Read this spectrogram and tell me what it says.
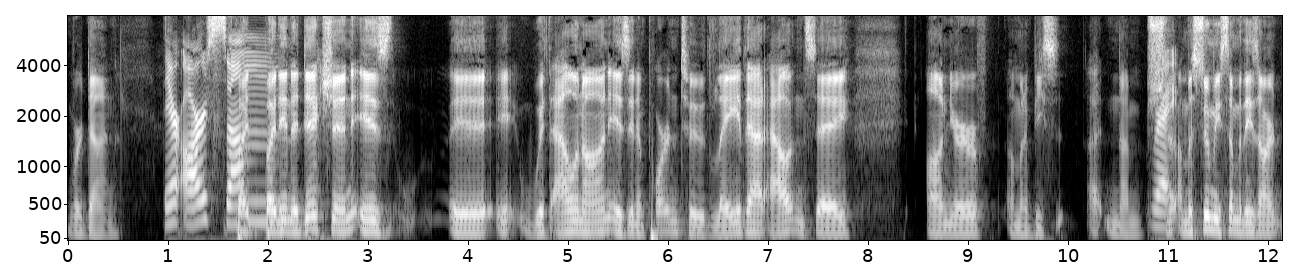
we're done. There are some but but in addiction is uh, it, with Al-Anon, is it important to lay that out and say on your I'm going to be and I'm sure, Right. I'm assuming some of these aren't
